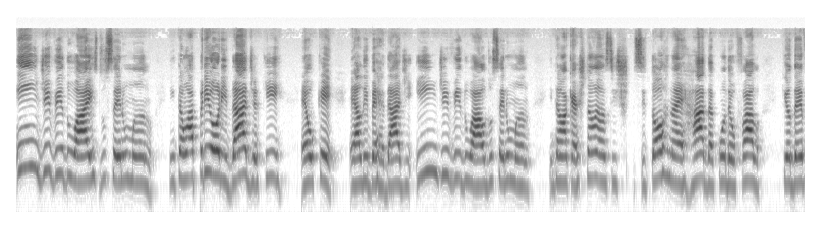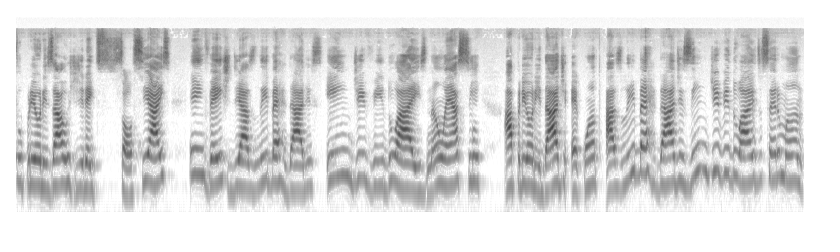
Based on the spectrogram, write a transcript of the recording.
individuais do ser humano. Então a prioridade aqui é o quê? É a liberdade individual do ser humano. Então a questão se, se torna errada quando eu falo que eu devo priorizar os direitos sociais em vez de as liberdades individuais. Não é assim. A prioridade é quanto às liberdades individuais do ser humano.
